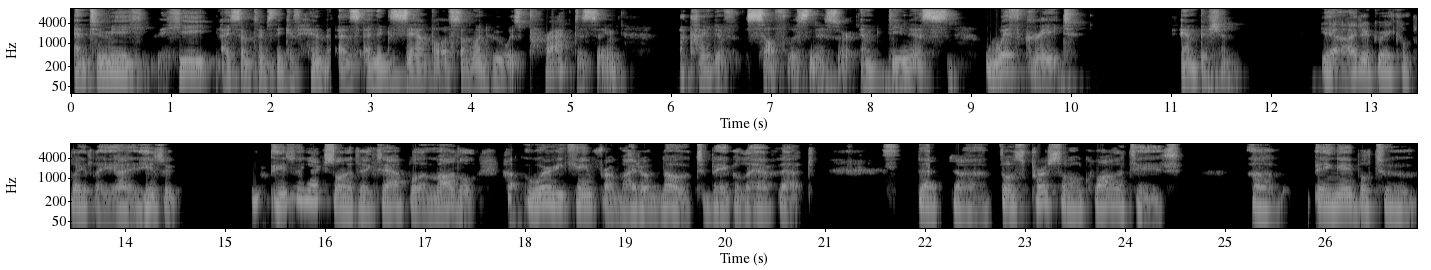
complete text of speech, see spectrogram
And to me, he, I sometimes think of him as an example of someone who was practicing a kind of selflessness or emptiness with great ambition. Yeah, I'd agree completely. he's a he's an excellent example and model. Where he came from, I don't know, to be able to have that that uh, those personal qualities of being able to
